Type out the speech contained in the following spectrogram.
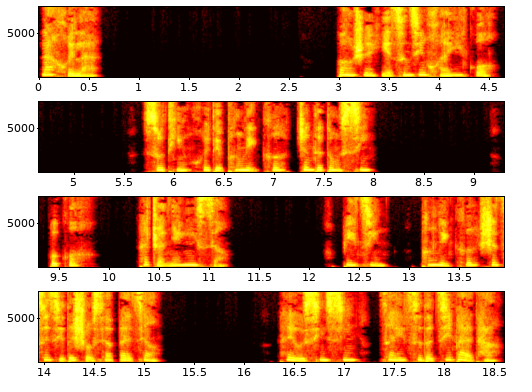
拉回来。鲍瑞也曾经怀疑过，苏婷会对彭里科真的动心。不过他转念一想，毕竟彭里克是自己的手下败将。他有信心再一次的击败他。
